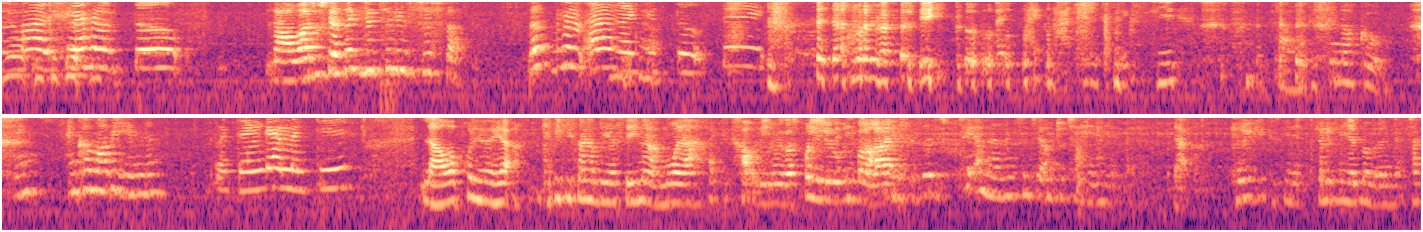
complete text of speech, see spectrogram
Men mor, jeg siger, han er død. Laura, du skal altså ikke lytte til din søster. Hvad? Han er rigtig død. Se. Han var i hvert fald helt død. Nej, nej, nej, det kan man ikke sige. Laura, det skal nok gå. Ikke? Han kommer op i himlen. Hvordan gør man det? Laura, prøv lige at høre her. Kan vi ikke lige snakke om det her senere? Mor og jeg er rigtig travlt lige nu. ikke også? Prøv lige at løbe Det er udenfor og lege. vi skal sidde og diskutere med han synes jeg, om du tager hende hen. Ja. Kan du ikke lige, Christine, kan du ikke lige hjælpe mig med den her? Tak.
